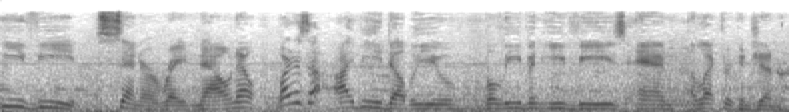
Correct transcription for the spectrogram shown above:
EV Center right now. Now, why does the IBEW believe in EVs and electric in general?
